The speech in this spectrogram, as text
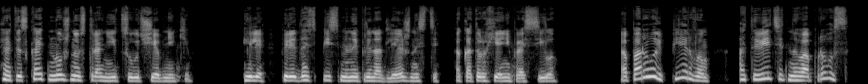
и отыскать нужную страницу в учебнике. Или передать письменные принадлежности, о которых я не просила. А порой первым ответить на вопрос,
